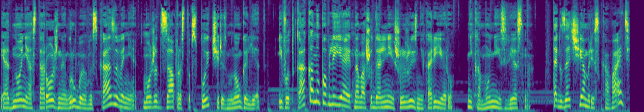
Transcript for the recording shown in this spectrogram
и одно неосторожное грубое высказывание может запросто всплыть через много лет. И вот как оно повлияет на вашу дальнейшую жизнь и карьеру, никому не известно. Так зачем рисковать,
